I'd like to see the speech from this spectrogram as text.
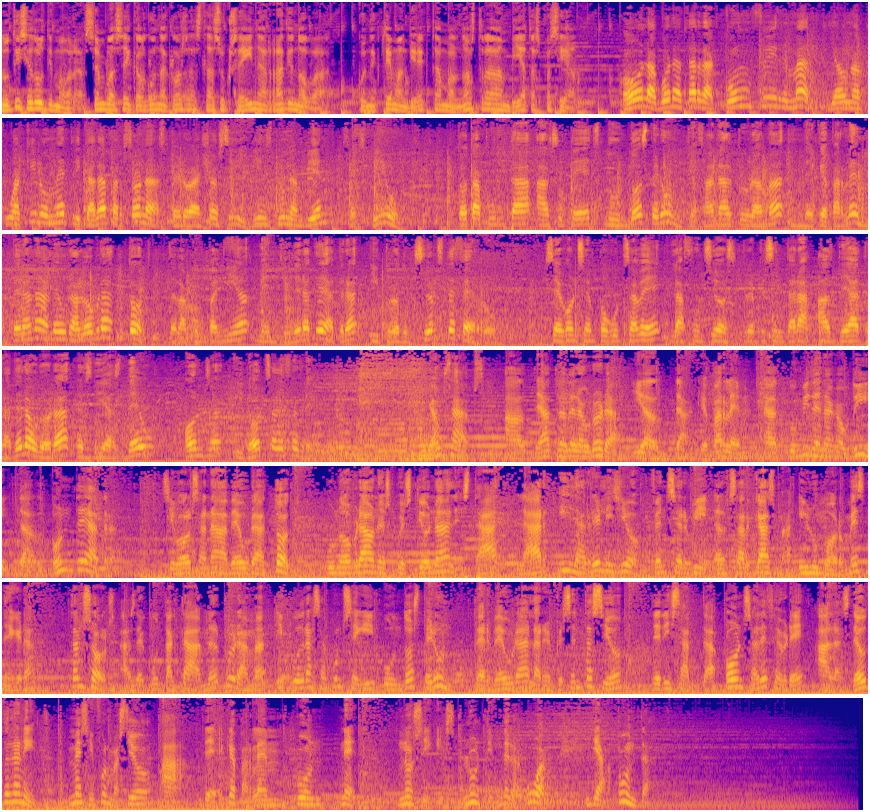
Notícia d'última hora. Sembla ser que alguna cosa està succeint a Ràdio Nova. Connectem en directe amb el nostre enviat especial. Hola, bona tarda. Confirmat. Hi ha una cua quilomètrica de persones, però això sí, dins d'un ambient festiu. Tot apunta al sorteig d'un 2 per 1 que fan al programa De què parlem per anar a veure l'obra Tot, de la companyia Mentidera Teatre i Produccions de Ferro. Segons hem pogut saber, la funció es representarà al Teatre de l'Aurora els dies 10, 11 i 12 de febrer. Ja ho saps, al Teatre de l'Aurora i el De què parlem et conviden a gaudir del bon teatre. Si vols anar a veure tot, una obra on es qüestiona l'estat, l'art i la religió, fent servir el sarcasme i l'humor més negre, tan sols has de contactar amb el programa i podràs aconseguir un 2 per 1 per veure la representació de dissabte 11 de febrer a les 10 de la nit. Més informació a dequeparlem.net. No siguis l'últim de la cua i apunta!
